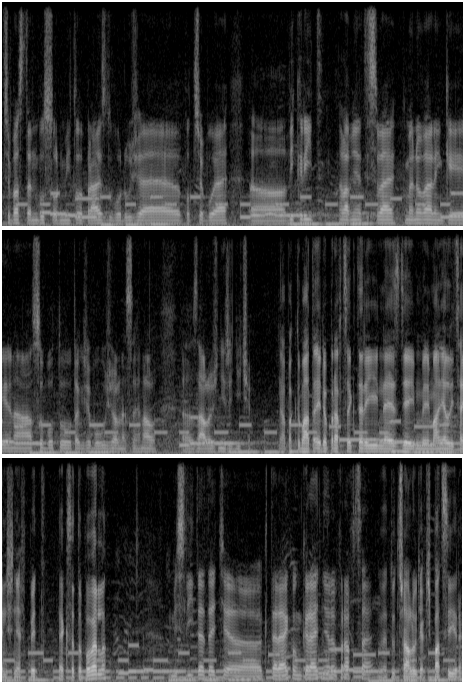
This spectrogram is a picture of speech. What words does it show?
třeba Stenbus odmítl právě z důvodu, že potřebuje eh, vykrýt hlavně ty své kmenové linky na sobotu, takže bohužel nesehnal záložní řidiče. A pak tu máte i dopravce, který nejezdí minimálně licenčně v PIT. Jak se to povedlo? Myslíte teď, které konkrétně dopravce? Je tu třeba Luděk Špacír.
